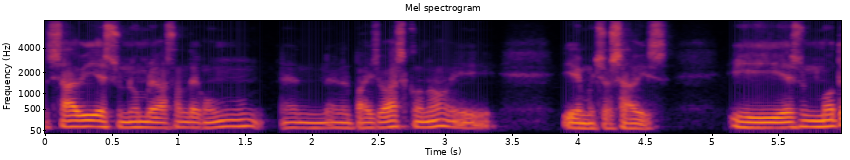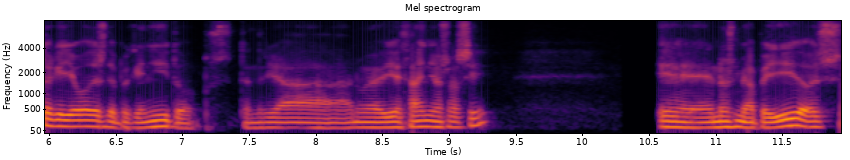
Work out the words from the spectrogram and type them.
Xavi es un nombre bastante común en, el País Vasco, ¿no? Y, hay muchos Xavis. Y es un mote que llevo desde pequeñito, pues tendría 9, 10 años o así. Eh, no es mi apellido, es,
